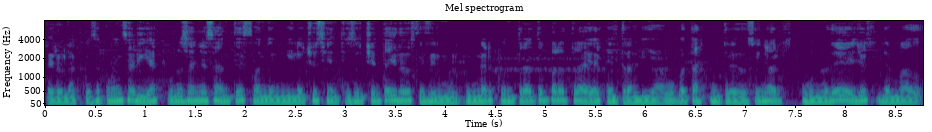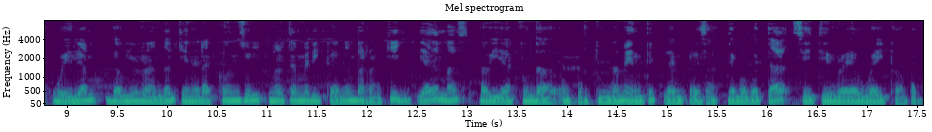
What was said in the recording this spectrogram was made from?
Pero la cosa comenzaría unos años antes, cuando en 1882 se firmó el primer contrato para traer el tranvía a Bogotá entre dos señores. Uno de ellos, llamado William W. Randall, quien era cónsul norteamericano en Barranquilla y además había fundado oportunamente la empresa de Bogotá City Railway Company.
